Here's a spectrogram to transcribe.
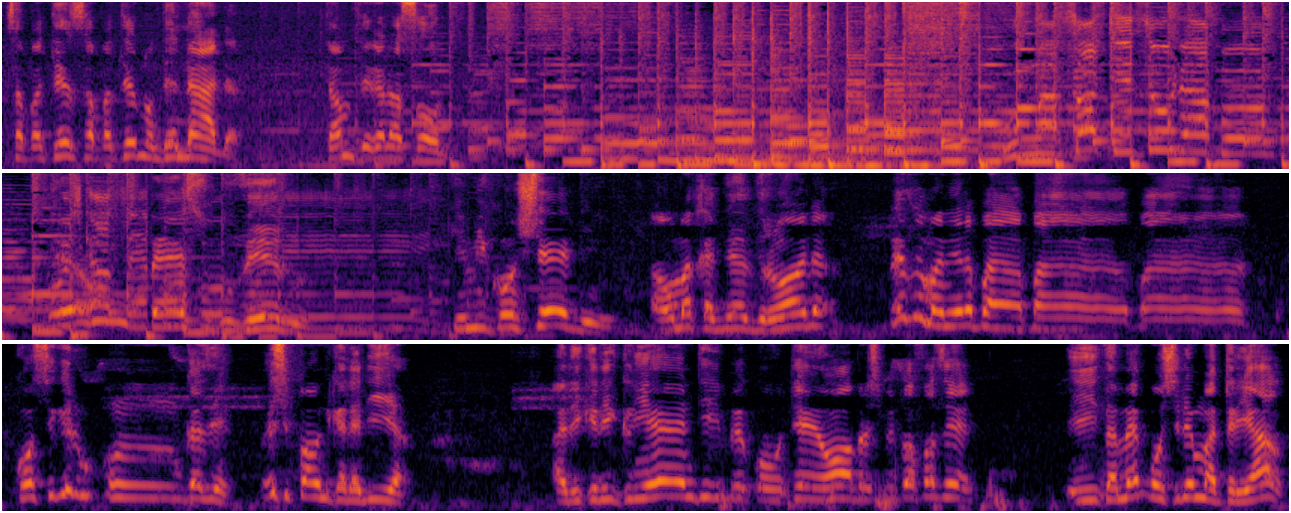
Sapateiro, sapateiro não tem nada. Estamos pegando a sorte. Uma Eu peço ao governo que me concede a uma cadeira de roda, mesma maneira para, para, para conseguir um, quer dizer, esse pão de cada dia. Adquirir cliente, ter obras para fazer. E também conseguir material.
